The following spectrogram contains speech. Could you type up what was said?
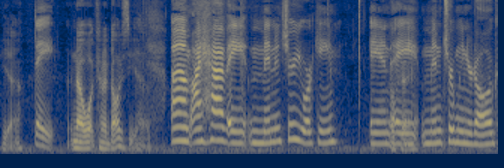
Yeah. date. Now, what kind of dogs do you have? Um, I have a miniature Yorkie and Okay. a miniature wiener dog.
